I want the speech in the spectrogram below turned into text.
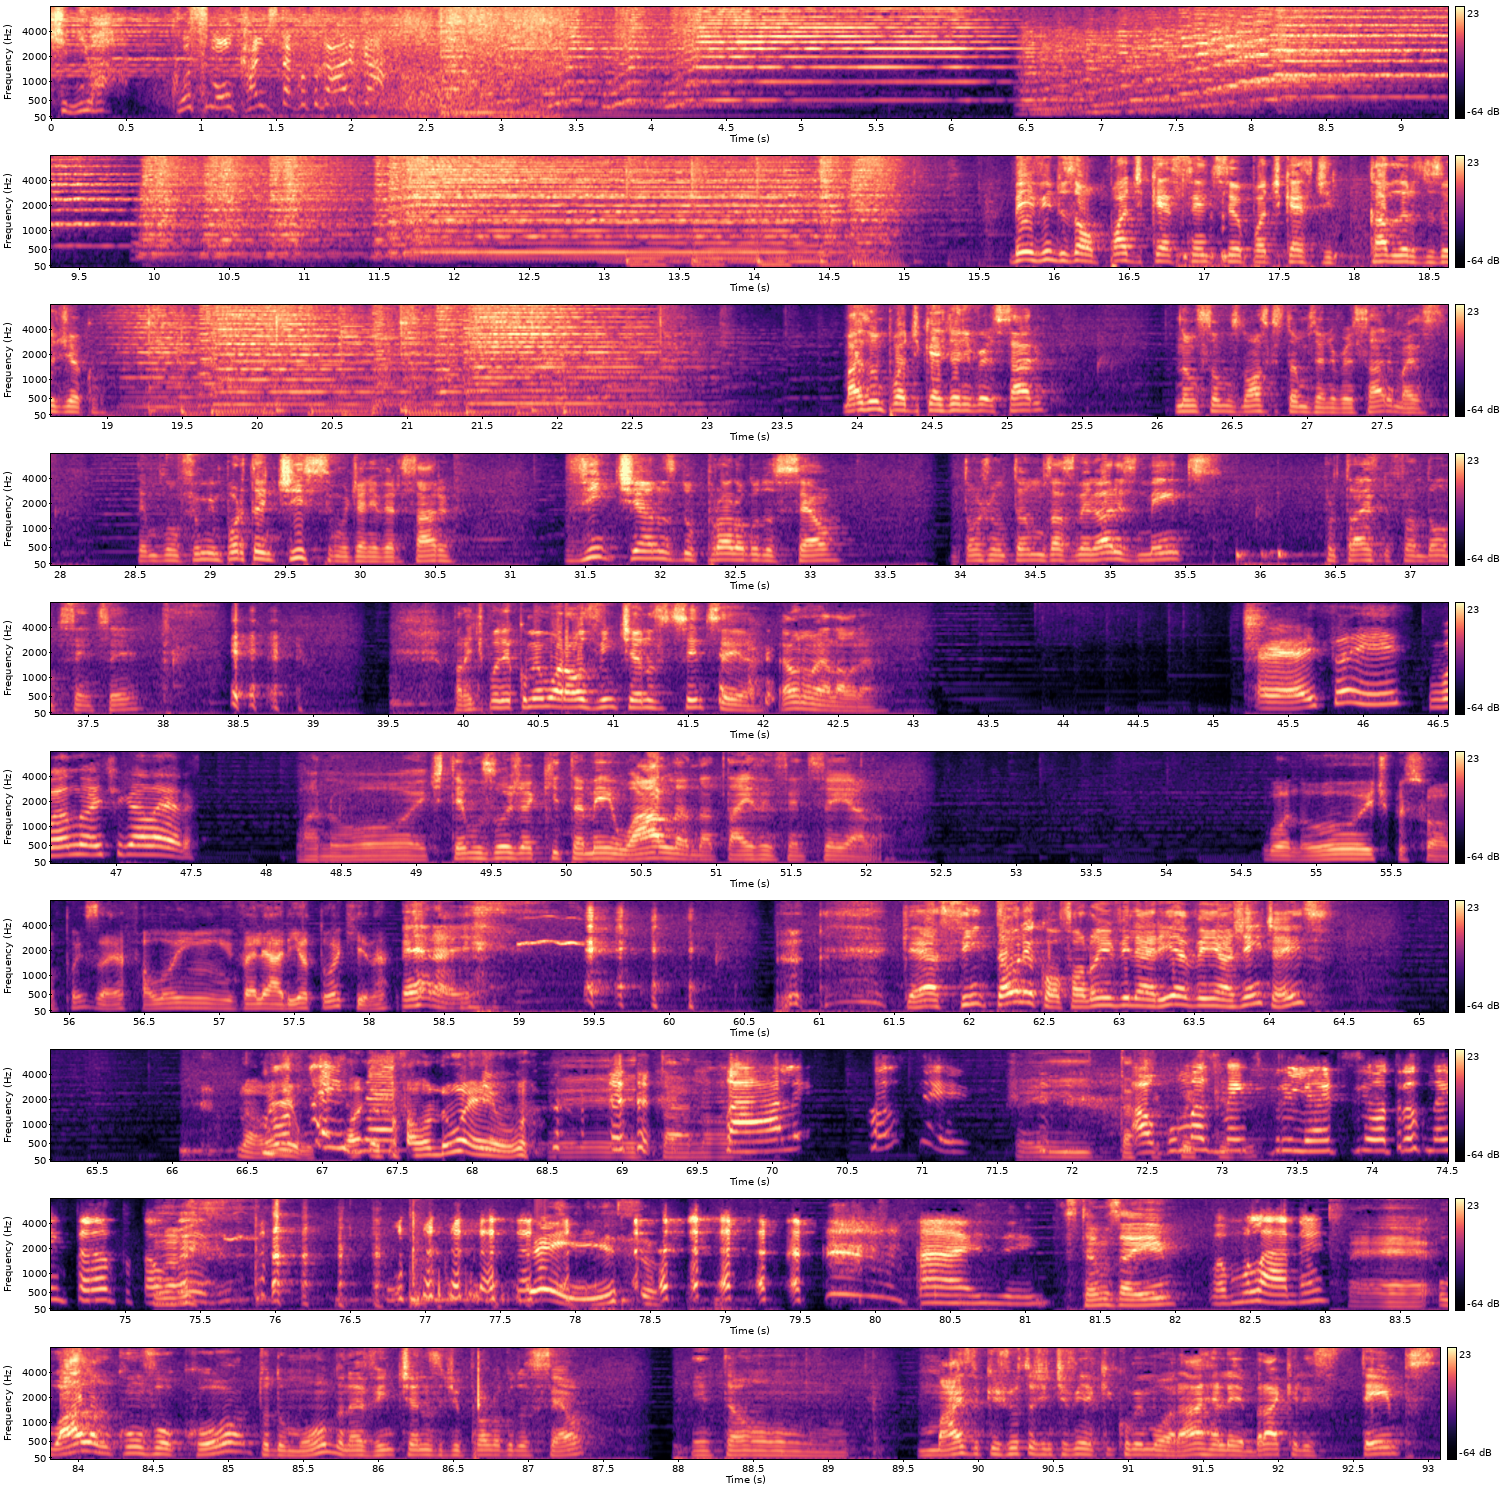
君はコスモを感じたことがあるか Bem-vindos ao podcast Sente Seu podcast de Cavaleiros do Zodíaco. Mais um podcast de aniversário. Não somos nós que estamos de aniversário, mas temos um filme importantíssimo de aniversário. 20 anos do Prólogo do Céu. Então juntamos as melhores mentes por trás do fandom do Sensei. Para a gente poder comemorar os 20 anos de Sensei. É ou não é, Laura? É isso aí. Boa noite, galera. Boa noite. Temos hoje aqui também o Alan da Tyson Sensei, Alan. Boa noite, pessoal. Pois é, falou em velharia, tô aqui, né? Pera aí. que é assim então, Nicole? Falou em velharia, vem a gente, é isso? Não, Vocês, eu. né? Eu tô falando do eu. Eita, nossa. Falem você. Eita, Algumas mentes brilhantes e outras nem tanto, talvez. Que isso? Ai, gente. Estamos aí. Vamos lá, né? é, o Alan convocou todo mundo, né? 20 anos de Prólogo do Céu. Então, mais do que justo a gente vir aqui comemorar, relembrar aqueles tempos,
